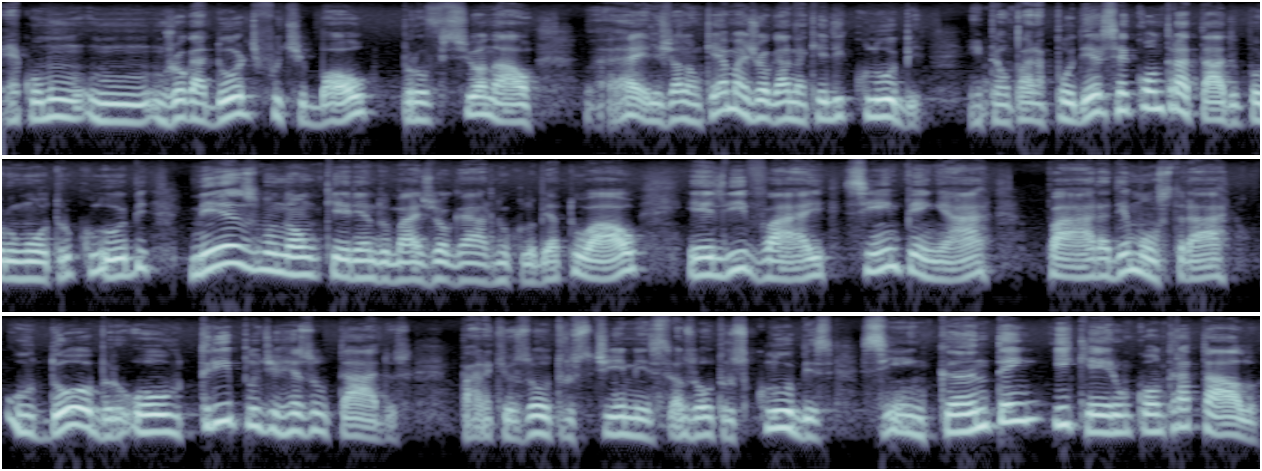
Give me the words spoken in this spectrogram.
É como um, um, um jogador de futebol profissional. Né? Ele já não quer mais jogar naquele clube. Então, para poder ser contratado por um outro clube, mesmo não querendo mais jogar no clube atual, ele vai se empenhar para demonstrar o dobro ou o triplo de resultados para que os outros times, os outros clubes se encantem e queiram contratá-lo.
